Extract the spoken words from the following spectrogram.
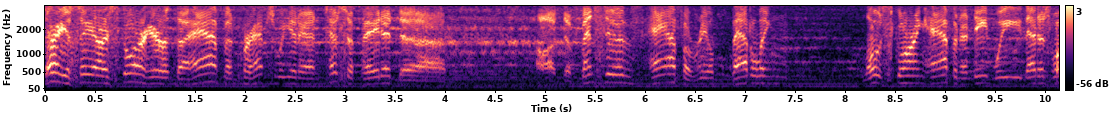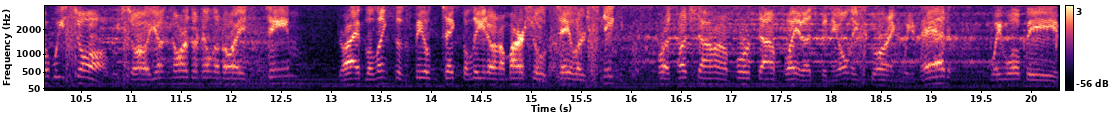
There you see our score here at the half, and perhaps we had anticipated uh, a defensive half, a real battling, low-scoring half, and indeed we that is what we saw. We saw a young Northern Illinois team drive the length of the field and take the lead on a Marshall Taylor sneak for a touchdown on a fourth down play. That's been the only scoring we've had. We will be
